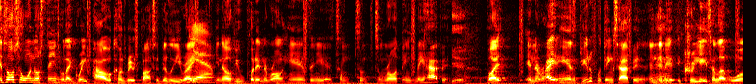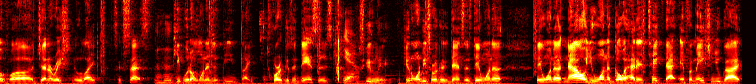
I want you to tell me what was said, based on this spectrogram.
it's also one of those things where like great power comes great responsibility, right? Yeah. You know, if you put it in the wrong hands, then yeah, some some some wrong things may happen. Yeah. But in the right hands, beautiful things happen, and then it, it creates a level of uh, generational like success. People don't want to just be like twerkers and dancers. Yeah. Excuse me. People don't want to be twerkers and dancers. They want to. They want to now. You want to go ahead and take that information you got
